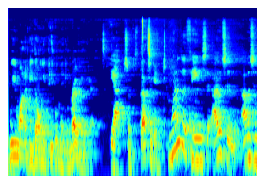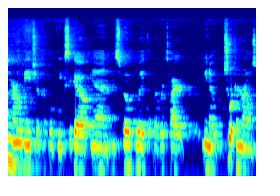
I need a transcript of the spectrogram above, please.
We want to be the only people making revenue here. Yeah. So that's a game. One of the things that I was in, I was in Myrtle Beach a couple of weeks ago, and I spoke with a retired, you know, short-term rentals.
